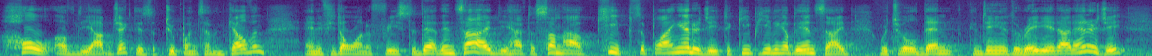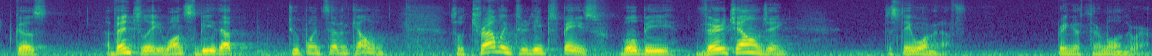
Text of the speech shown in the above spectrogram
hull of the object is at 2.7 Kelvin. And if you don't want to freeze to death inside, you have to somehow keep supplying energy to keep heating up the inside, which will then continue to radiate out energy because eventually it wants to be that 2.7 Kelvin. So traveling through deep space will be very challenging to stay warm enough. Bring your thermal underwear.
